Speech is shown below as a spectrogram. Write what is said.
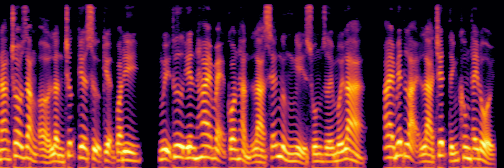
Nàng cho rằng ở lần trước kia sự kiện qua đi, Ngụy Thư Yên hai mẹ con hẳn là sẽ ngừng nghỉ xuống dưới mới là, ai biết lại là chết tính không thay đổi,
